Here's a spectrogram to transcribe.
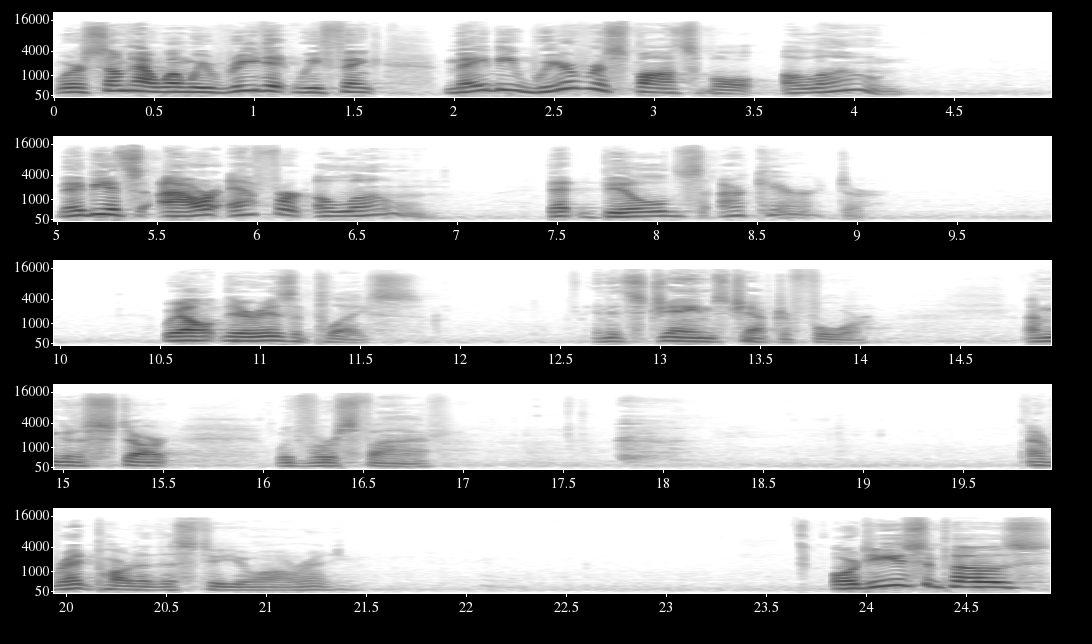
where somehow when we read it, we think maybe we're responsible alone? Maybe it's our effort alone that builds our character. Well, there is a place, and it's James chapter 4. I'm going to start with verse 5. I read part of this to you already. Or do you suppose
